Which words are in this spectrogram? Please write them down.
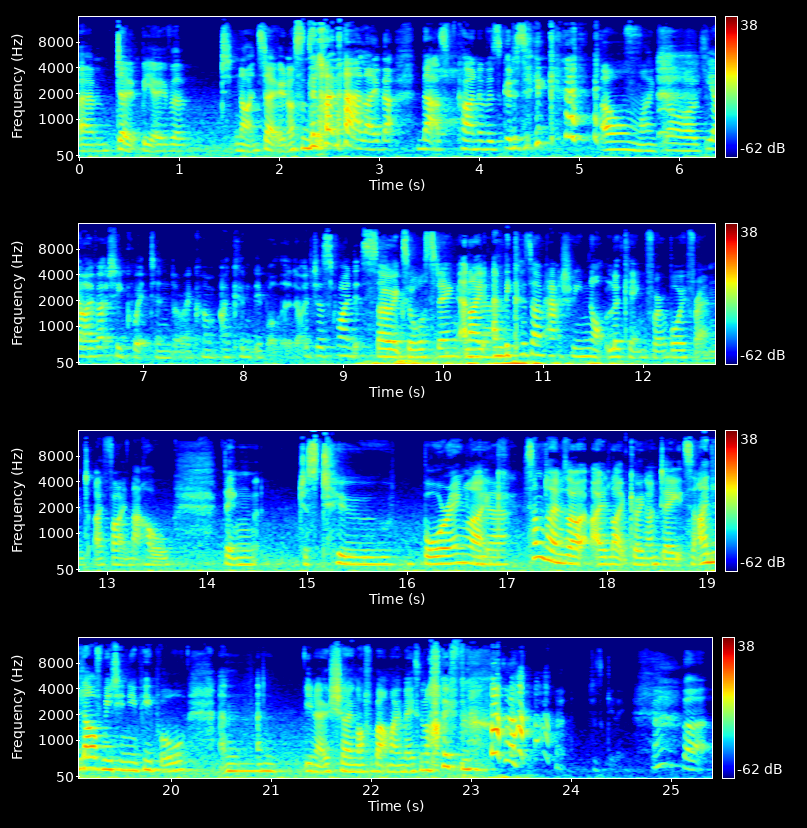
um, "Don't be over nine stone or something like that. Like that, that's kind of as good as it gets. Oh my god. Yeah, I've actually quit Tinder. I couldn't, I couldn't be bothered. I just find it so exhausting, and I Yeah. and because I'm actually not looking for a boyfriend, I find that whole thing just too boring. Like Yeah. sometimes I, I like going on dates, and I love meeting new people, and mm. and you know showing off about my amazing life. just kidding, but.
